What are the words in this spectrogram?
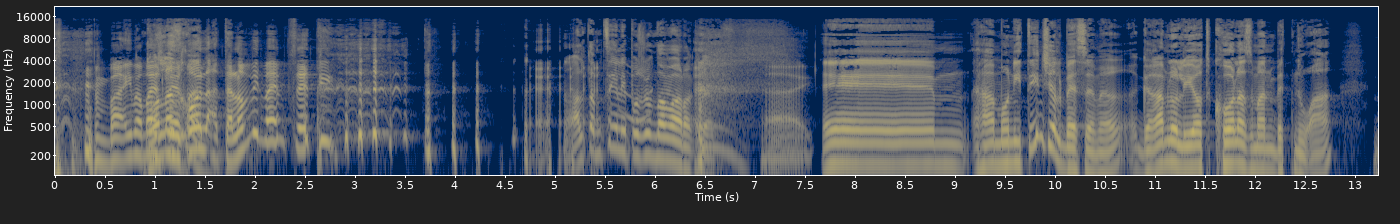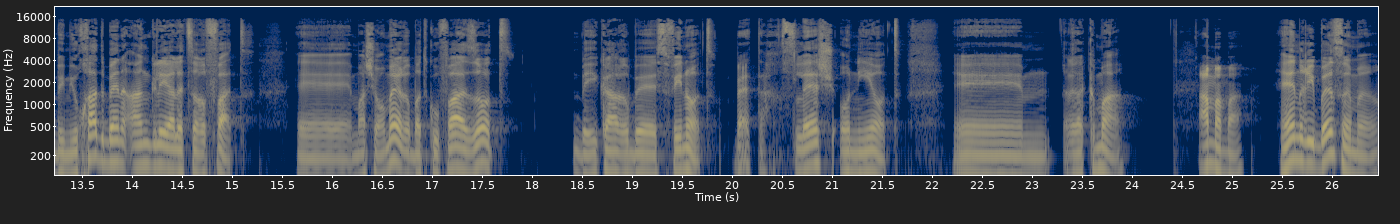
אמא, מה יש. לאכול? אתה לא מבין מה המצאתי. אל תמציא לי פה שום דבר אחר. אמ, המוניטין של בסמר גרם לו להיות כל הזמן בתנועה, במיוחד בין אנגליה לצרפת. אה, מה שאומר, בתקופה הזאת, בעיקר בספינות, בטח. סלאש אוניות. אמ, רק מה, אממה. הנרי בסמר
